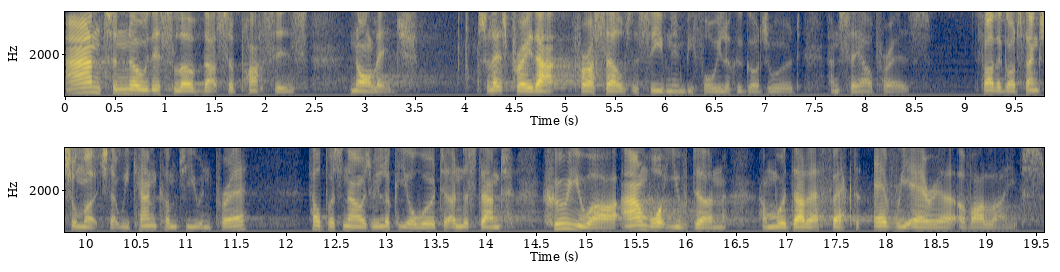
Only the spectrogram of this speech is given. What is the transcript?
and to know this love that surpasses knowledge. So let's pray that for ourselves this evening before we look at God's word and say our prayers. Father God, thanks so much that we can come to you in prayer. Help us now as we look at your word to understand who you are and what you've done, and would that affect every area of our lives.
